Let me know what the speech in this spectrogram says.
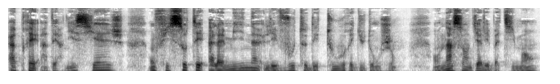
Après un dernier siège, on fit sauter à la mine les voûtes des tours et du donjon. On incendia les bâtiments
